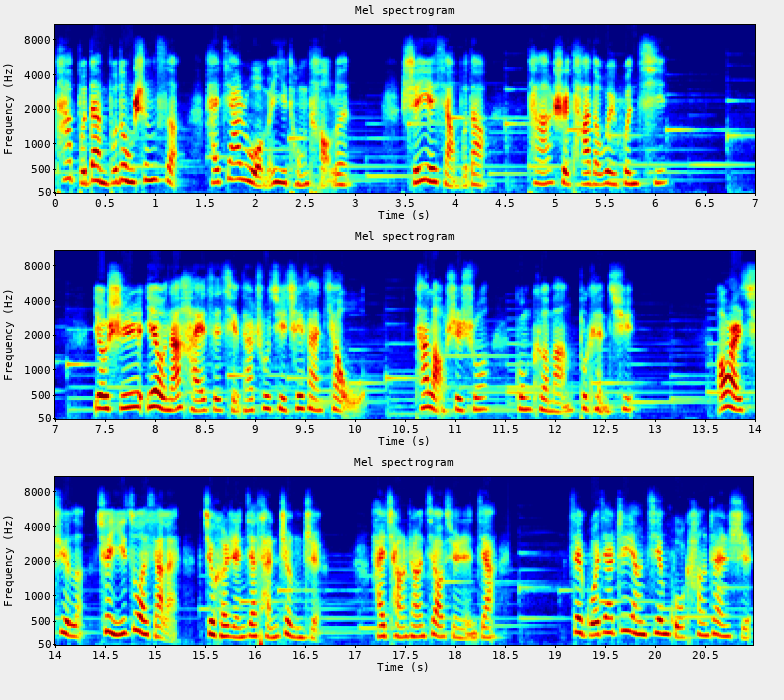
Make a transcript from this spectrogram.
他不但不动声色，还加入我们一同讨论。谁也想不到，他是他的未婚妻。”有时也有男孩子请他出去吃饭跳舞，他老是说功课忙不肯去。偶尔去了，却一坐下来就和人家谈政治，还常常教训人家，在国家这样艰苦抗战时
